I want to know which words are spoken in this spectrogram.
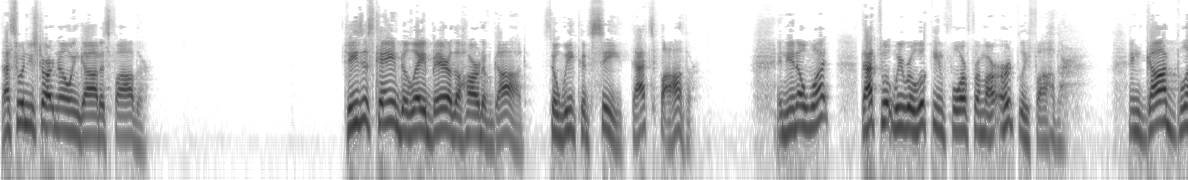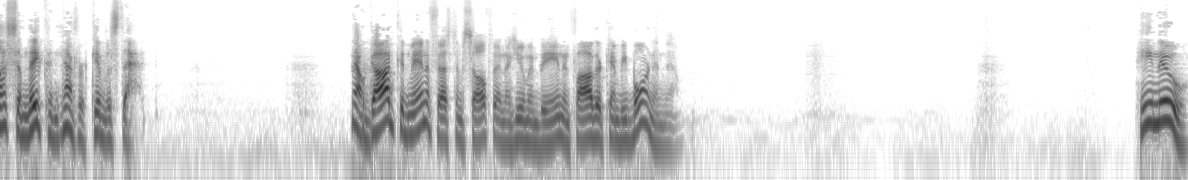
That's when you start knowing God as Father. Jesus came to lay bare the heart of God so we could see that's Father. And you know what? That's what we were looking for from our earthly Father. And God bless them, they could never give us that. Now, God could manifest himself in a human being, and Father can be born in them. He knew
